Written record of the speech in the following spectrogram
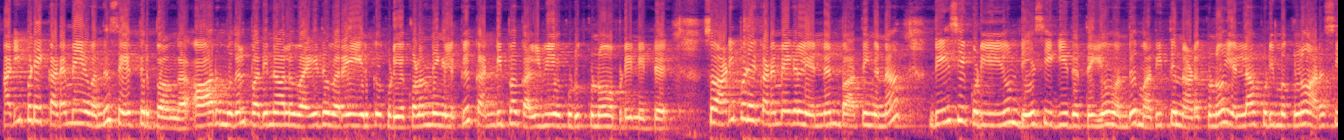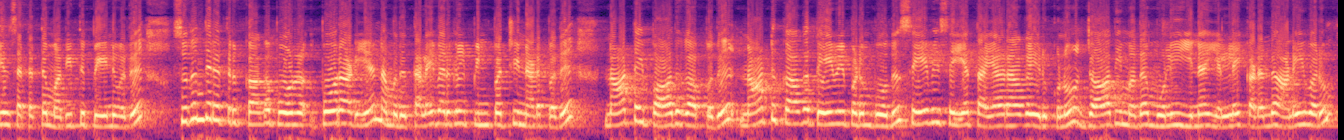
அடிப்படை கடமையை வந்து சேர்த்திருப்பாங்க. ஆறு முதல் பதினாலு வயது வரை இருக்கக்கூடிய குழந்தைங்களுக்கு கண்டிப்பா கல்வியை கொடுக்கணும் அப்படின்னுட்டு. ஸோ அடிப்படை கடமைகள் என்னன்னு பார்த்தீங்கன்னா தேசிய கொடியையும் தேசிய கீதத்தையும் வந்து மதித்து நடக்கணும். எல்லா குடிமக்களும் அரசியல் சட்டத்தை மதித்து பேணுவது சுதந்திரத்திற்காக போரா- போராடிய நமது தலைவர்கள் பின்பற்றி நடப்பது நாட்டை பாதுகாப்பது நாட்டுக்காக தேவைப்படும் போது சேவை செய்ய தயாராக இருக்கணும். ஜாதி மத மொழி இன எல்லை கடந்து அனைவரும்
